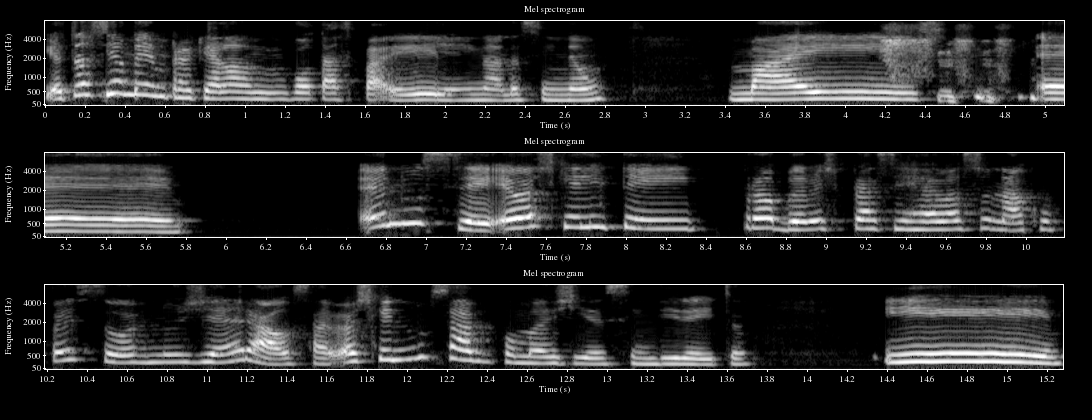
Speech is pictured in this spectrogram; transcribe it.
E eu torcia mesmo pra que ela não voltasse pra ele, nem nada assim, não. Mas. é... Eu não sei, eu acho que ele tem problemas para se relacionar com pessoas no geral, sabe? Eu acho que ele não sabe como agir assim direito. E,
